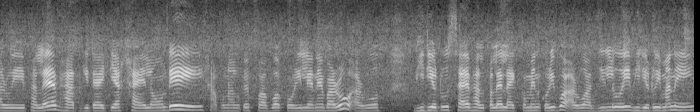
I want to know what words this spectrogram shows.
আৰু এইফালে ভাতকেইটা এতিয়া খাই লওঁ দেই। আপোনালোকে খোৱা বোৱা কৰিলেনে বাৰু? আৰু ভিডিঅ'টো চাই ভাল পালে লাইক কমেণ্ট কৰিব আৰু আজিলৈ ভিডিঅ'টো ইমানেই।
